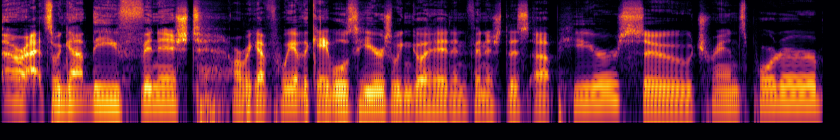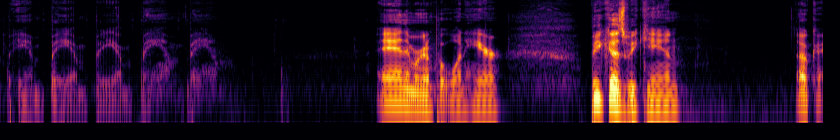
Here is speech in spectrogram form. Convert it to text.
All right, so we got the finished, or we have we have the cables here, so we can go ahead and finish this up here. So transporter, bam, bam, bam, bam, bam, and then we're gonna put one here because we can. Okay,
